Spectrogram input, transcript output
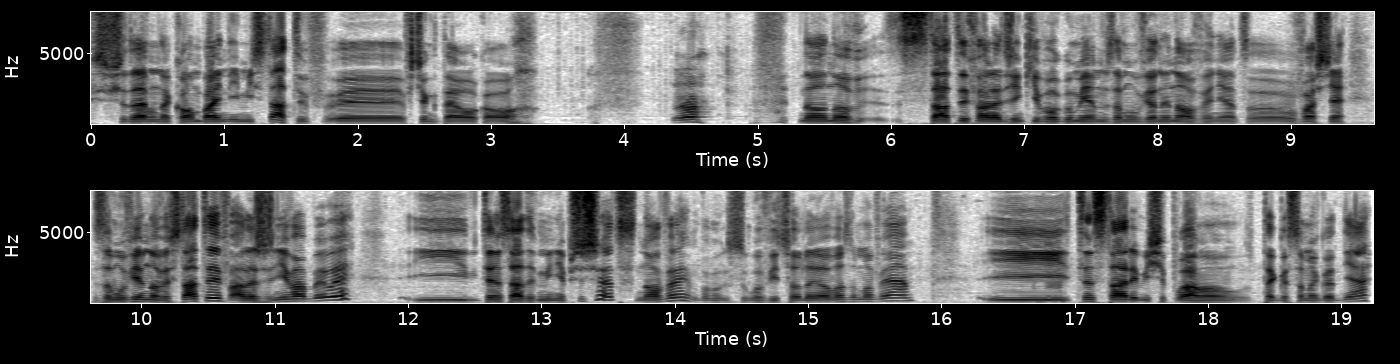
Wsiadałem No. na kombajn i mi statyw yy, wciągnęło koło. No, No, nowy statyw, ale dzięki Bogu miałem zamówiony nowy, nie? To właśnie zamówiłem nowy statyw, ale żeniwa były i ten statyw mi nie przyszedł, nowy, bo z głowicą olejową zamawiałem i Mhm. ten stary mi się połamał tego samego dnia,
